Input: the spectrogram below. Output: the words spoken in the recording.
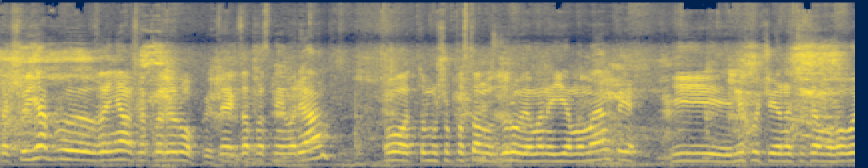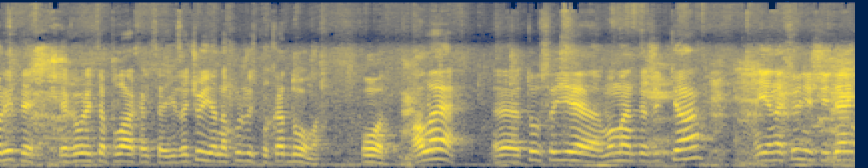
Так що я б е, зайнявся переробкою, це як запасний варіант. От, тому що по стану здоров'я в мене є моменти, і не хочу я на цю тему говорити, як говориться, плакатися. І за чого я знаходжусь поки вдома. От. Але е, то все є моменти життя. І на сьогоднішній день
